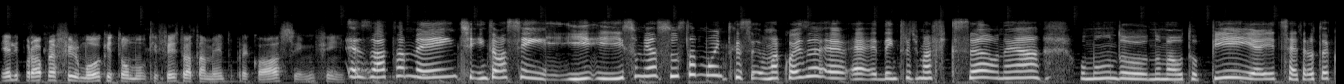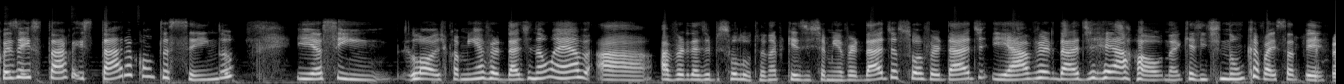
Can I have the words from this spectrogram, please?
Ele próprio afirmou que tomou, que fez tratamento precoce, enfim. Exatamente. Então, assim, e, e isso me assusta muito. Uma coisa é, é, dentro de uma ficção, né? Ah, o mundo numa utopia, etc. Outra coisa é isso estar acontecendo. E assim, lógico, a minha verdade não é a, a verdade absoluta, né? Porque existe a minha verdade, a sua verdade e a verdade real, né? Que a gente nunca vai saber.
